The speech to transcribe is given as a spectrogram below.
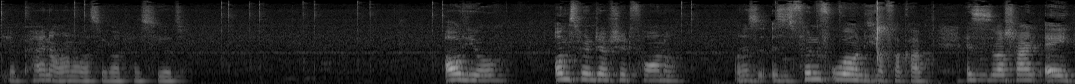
Ich habe keine Ahnung, was hier gerade passiert. Audio. Und Springtrap steht vorne. Und es, es ist 5 Uhr und ich habe verkackt. Es ist wahrscheinlich, ey,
